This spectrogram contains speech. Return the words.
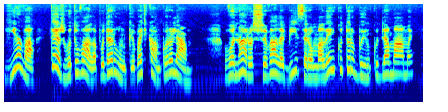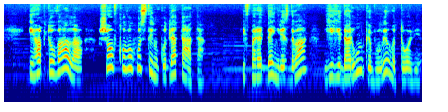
Єва теж готувала подарунки батькам королям. Вона розшивала бісером маленьку торбинку для мами і гаптувала шовкову хустинку для тата. І в переддень Різдва її дарунки були готові.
